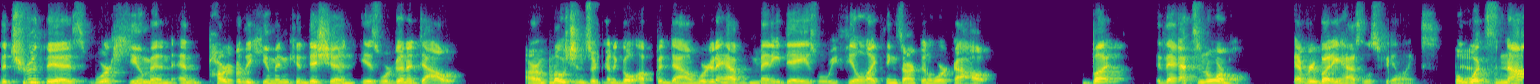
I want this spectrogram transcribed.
the truth is we're human and part of the human condition is we're going to doubt our emotions are going to go up and down we're going to have many days where we feel like things aren't going to work out but that's normal everybody has those feelings but yeah. what's not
